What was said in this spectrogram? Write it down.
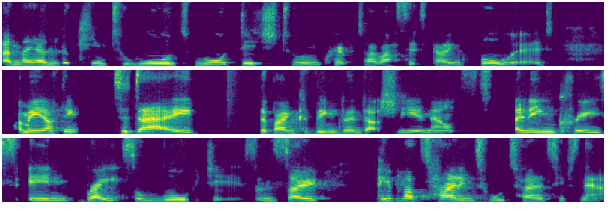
and they are looking towards more digital and crypto assets going forward. I mean, I think today the Bank of England actually announced an increase in rates on mortgages. And so people are turning to alternatives now.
